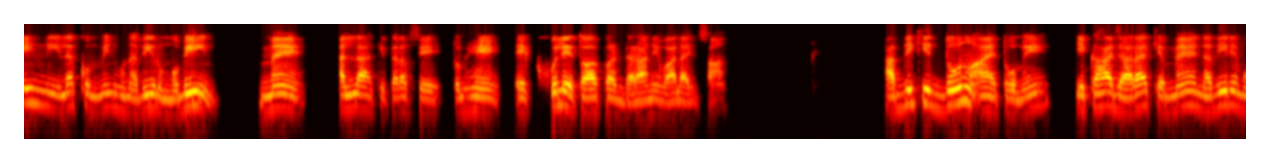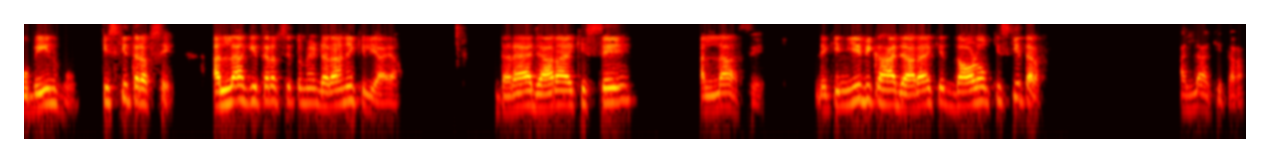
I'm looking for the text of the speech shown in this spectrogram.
انی لکم منہ نذیر مبین میں اللہ کی طرف سے تمہیں ایک کھلے طور پر ڈرانے والا انسان۔ آپ دیکھیے دونوں آیتوں میں یہ کہا جا رہا ہے کہ میں نذیر مبین ہوں۔ کس کی طرف سے؟ اللہ کی طرف سے تمہیں ڈرانے کے لیے آیا ہوں۔ ڈرایا جا رہا ہے کس سے؟ اللہ سے۔ لیکن یہ بھی کہا جا رہا ہے کہ دوڑو کس کی طرف؟ اللہ کی طرف۔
